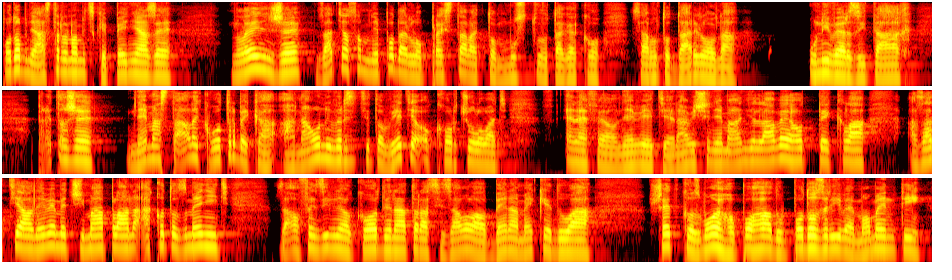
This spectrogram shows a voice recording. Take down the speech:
podobne astronomické peniaze Lenže zatiaľ sa mu nepodarilo prestávať to mužstvo tak, ako sa mu to darilo na univerzitách, pretože nemá stále quarterbacka a na univerzite to viete okorčulovať, v NFL neviete. Navyše nemá ani ľavého tekla a zatiaľ nevieme, či má plán, ako to zmeniť. Za ofenzívneho koordinátora si zavolal Bena McEdua. Všetko z môjho pohľadu podozrivé momenty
